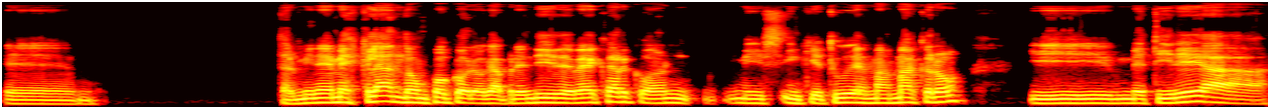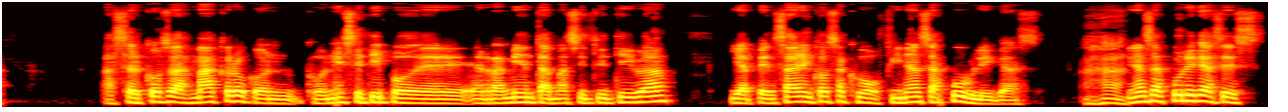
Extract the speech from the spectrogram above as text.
Eh, terminé mezclando un poco lo que aprendí de Becker con mis inquietudes más macro y me tiré a, hacer cosas macro con, con ese tipo de herramienta más intuitiva y a pensar en cosas como finanzas públicas. ajá, Finanzas públicas es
